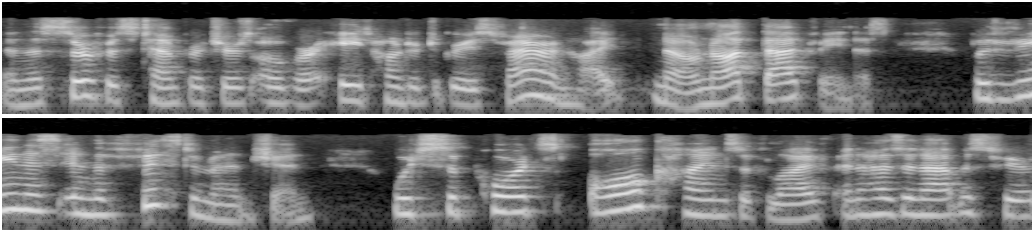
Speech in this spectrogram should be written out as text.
and the surface temperature is over 800 degrees Fahrenheit. No, not that Venus but Venus in the fifth dimension, which supports all kinds of life and has an atmosphere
